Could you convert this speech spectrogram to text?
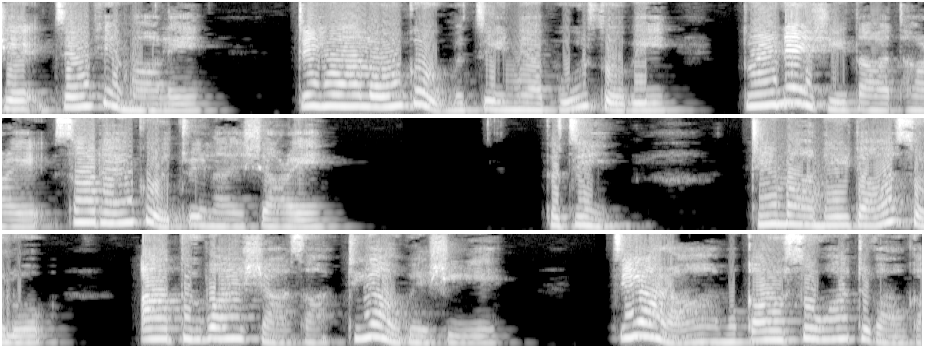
ရဲ့ကျန်းပြင်းမှလည်းတရွာလုံးကိုမကျေနပ်ဘူးဆိုပြီးသွေးနဲ့ရေးသားထားတဲ့စာတမ်းကိုတွေ့လိုက်ရတယ်။တကြီးဒီမှာနေတာဆိုလို့အာသူဘာရှာစာတယောက်ပဲရှိတယ်။ ကြည့်ရတာမကောင်းဆိုးဝါးတကောင်က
